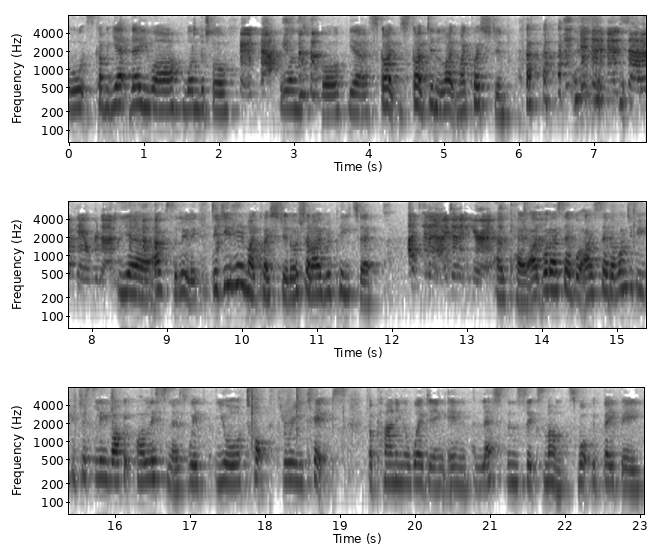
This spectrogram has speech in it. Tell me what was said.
oh, it's coming. Yeah, there you are. Wonderful. Okay. Wonderful. Yeah, Skype. Skype didn't like my question. it said, okay, we're done. yeah, absolutely. Did you hear my question, or shall I repeat it? I didn't. I didn't hear it. Okay. I, what I said. What I said I wonder if you could just leave our, our listeners with your top three tips for planning a wedding in less than six months. What would they be?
